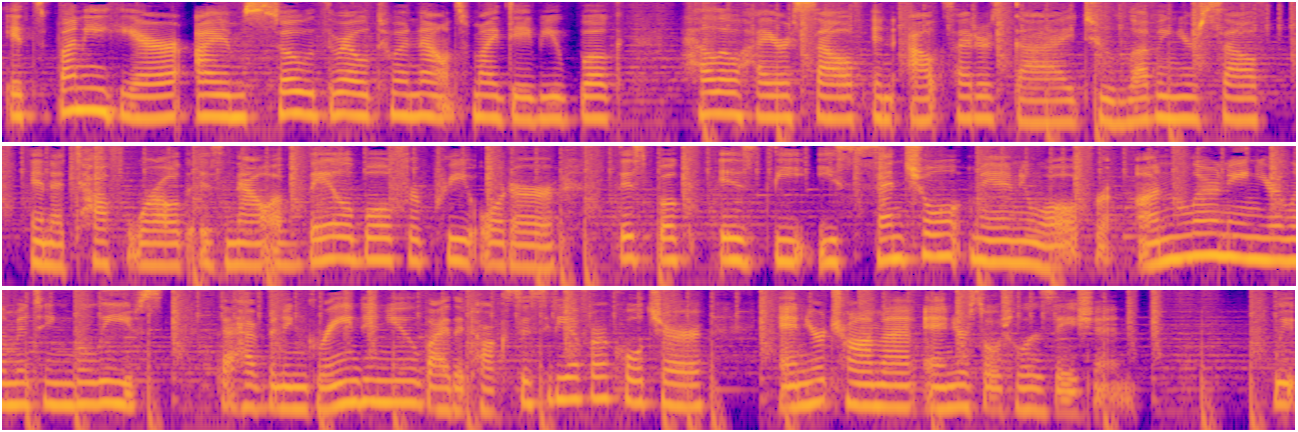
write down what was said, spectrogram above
It's Bunny here. I am so thrilled to announce my debut book, Hello Higher Self An Outsider's Guide to Loving Yourself in a Tough World, is now available for pre order. This book is the essential manual for unlearning your limiting beliefs that have been ingrained in you by the toxicity of our culture and your trauma and your socialization. We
